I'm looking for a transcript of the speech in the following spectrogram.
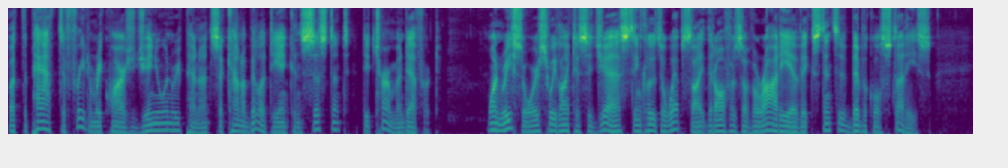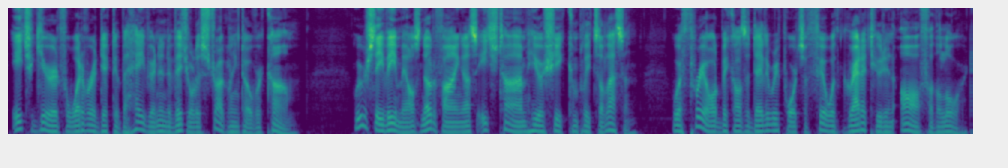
but the path to freedom requires genuine repentance, accountability, and consistent, determined effort. One resource we'd like to suggest includes a website that offers a variety of extensive biblical studies, each geared for whatever addictive behavior an individual is struggling to overcome. We receive emails notifying us each time he or she completes a lesson. We're thrilled because the daily reports are filled with gratitude and awe for the Lord.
